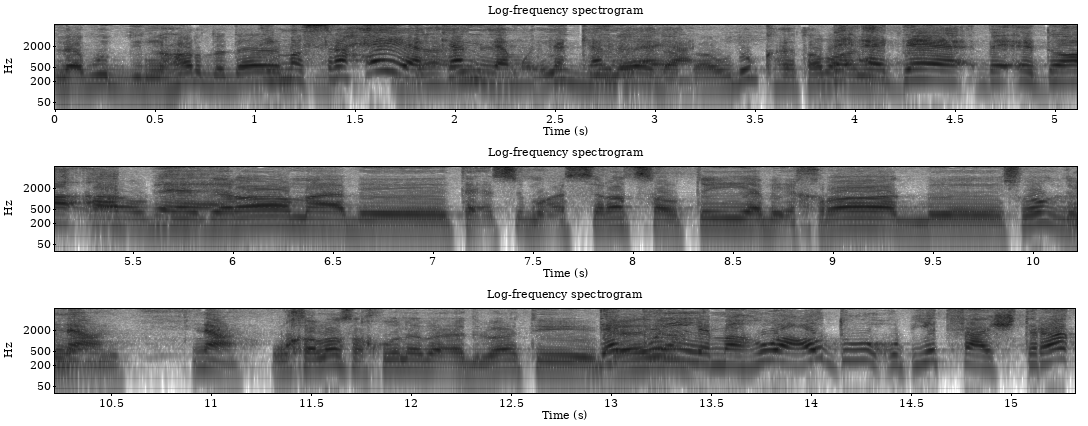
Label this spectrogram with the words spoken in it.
لابد النهارده ده دي مسرحية ده متكاملة ميلادك. يعني. أو دوكها طبعا بأداء بإضاءة آه،. بدراما بمؤثرات صوتية بإخراج بشغل نعم يعني نعم. وخلاص أخونا بقى دلوقتي ده بايع. كل ما هو عضو وبيدفع اشتراك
